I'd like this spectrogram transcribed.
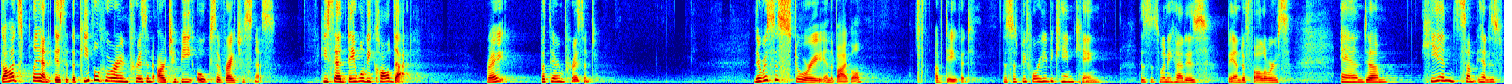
God's plan is that the people who are in prison are to be oaks of righteousness. He said they will be called that, right? But they're imprisoned. There was a story in the Bible of David. This is before he became king. This is when he had his band of followers. And um, he and, some, and his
